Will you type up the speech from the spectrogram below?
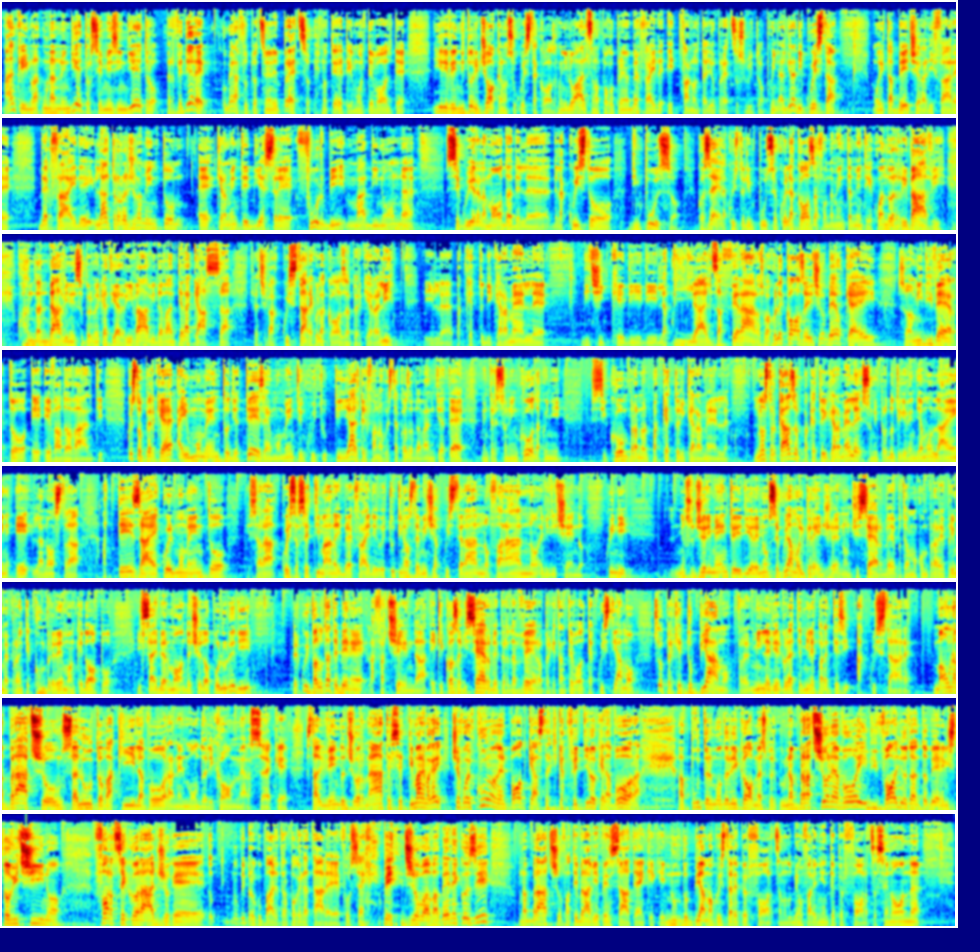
ma anche un anno indietro, sei mesi indietro, per vedere com'è la fluttuazione del prezzo. E noterete che molte volte i rivenditori giocano su questa cosa, quindi lo alzano poco prima del Black Friday e fanno il taglio prezzo subito dopo. Quindi al di là di questa modalità becera di fare Black Friday. L'altro ragionamento è chiaramente di essere furbi, ma di non seguire la moda del, dell'acquisto d'impulso. Cos'è l'acquisto d'impulso? È quella cosa fondamentalmente che quando arrivavi, quando andavi nei supermercati, arrivavi davanti alla cassa, ti faceva acquistare quella cosa perché era lì il pacchetto di caramelle di cicche, di, di, la pila, il zafferano, insomma quelle cose, dici vabbè ok, insomma mi diverto e, e, vado avanti. Questo perché hai un momento di attesa, è un momento in cui tutti gli altri fanno questa cosa davanti a te mentre sono in coda, quindi si comprano il pacchetto di caramelle. Nel nostro caso il pacchetto di caramelle sono i prodotti che vendiamo online e la nostra attesa è quel momento che sarà questa settimana di Black Friday dove tutti i nostri amici acquisteranno, faranno e vi dicendo. Quindi il mio suggerimento è di dire non seguiamo il gregge, non ci serve, potevamo comprare prima e probabilmente compreremo anche dopo il Cyber Monday, cioè dopo lunedì, per cui valutate bene la faccenda e che cosa vi serve per davvero, perché tante volte acquistiamo solo perché dobbiamo, fra mille virgolette e mille parentesi, acquistare. Ma un abbraccio, un saluto va a chi lavora nel mondo dell'e-commerce, eh, che sta vivendo giornate, settimane, magari c'è qualcuno nel podcast del caffettino che lavora appunto nel mondo dell'e-commerce, per cui un abbraccione a voi, vi voglio tanto bene, vi sto vicino, forza e coraggio che non vi preoccupate, tra poco è Natale, forse anche peggio, ma va bene così. Un abbraccio, fate i bravi e pensate anche che non dobbiamo acquistare per forza, non dobbiamo fare niente per forza, se non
